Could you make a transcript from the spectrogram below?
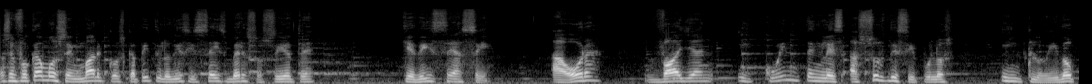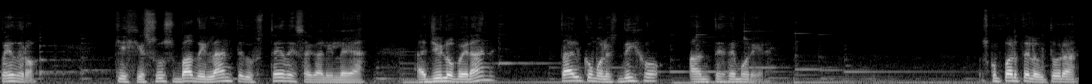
Nos enfocamos en Marcos capítulo 16, verso 7, que dice así, Ahora vayan y cuéntenles a sus discípulos, incluido Pedro, que Jesús va delante de ustedes a Galilea. Allí lo verán, tal como les dijo antes de morir. Nos comparte la autora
